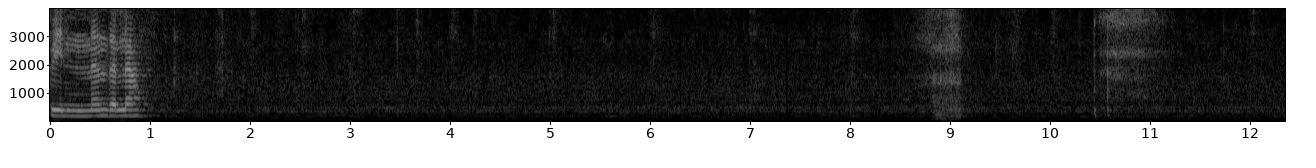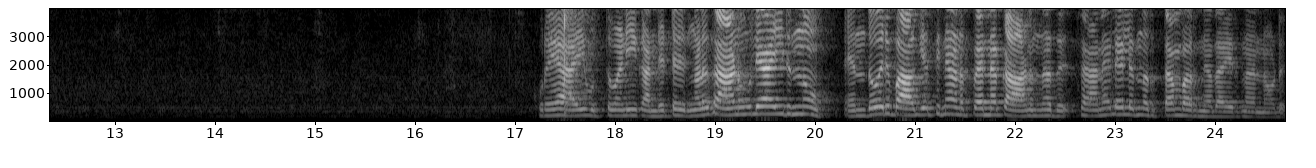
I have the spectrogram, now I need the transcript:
പിന്നെന്തല്ല? കുറേ ആയി മുത്തുമണി കണ്ടിട്ട് നിങ്ങൾ കാണൂലായിരുന്നു. എന്തോ ഒരു ഭാഗ്യത്തിനാണ് ഇപ്പം എന്നെ കാണുന്നത്. ചാനലെല്ലാം നിർത്താൻ പറഞ്ഞതായിരുന്നു എന്നോട്.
